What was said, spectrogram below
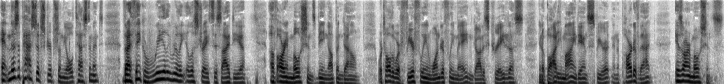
And there's a passage of scripture in the Old Testament that I think really, really illustrates this idea of our emotions being up and down. We're told that we're fearfully and wonderfully made, and God has created us in a body, mind, and spirit. And a part of that is our emotions.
